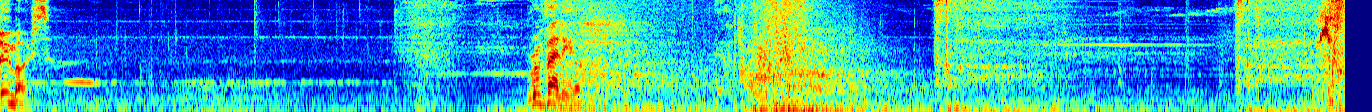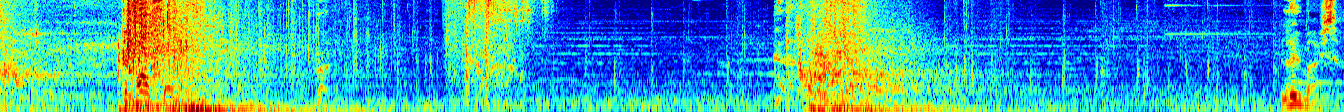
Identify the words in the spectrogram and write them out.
Lumos. Revelio. Depulso. Lumos.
